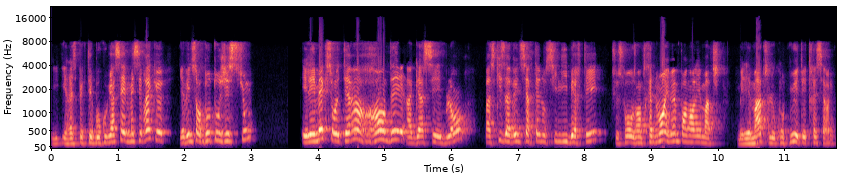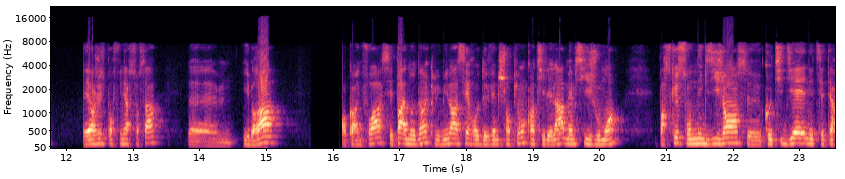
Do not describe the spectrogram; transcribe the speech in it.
il, respectait beaucoup Gasset, mais c'est vrai qu'il y avait une sorte d'autogestion. Et les mecs sur le terrain rendaient à Gasset et Blanc parce qu'ils avaient une certaine aussi liberté, que ce soit aux entraînements et même pendant les matchs. Mais les matchs, le contenu était très sérieux. D'ailleurs, juste pour finir sur ça, euh, Ibra, encore une fois, c'est pas anodin que le Milan AC redevienne champion quand il est là, même s'il joue moins, parce que son exigence euh, quotidienne, etc.,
